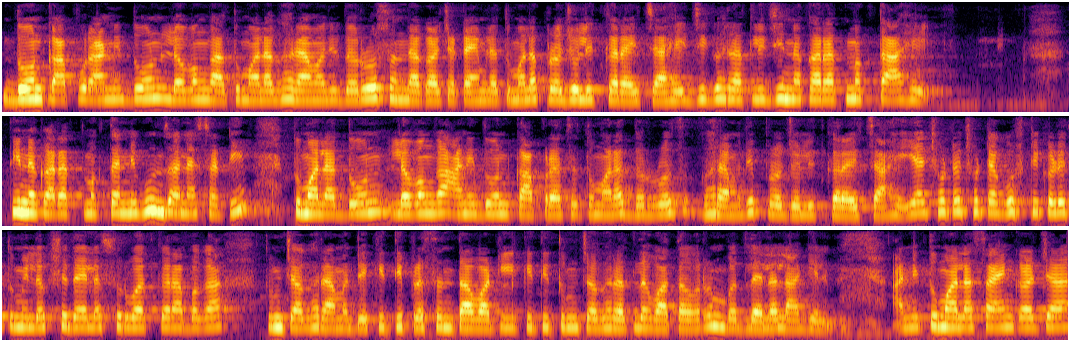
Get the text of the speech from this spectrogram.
दोन कापूर आणि दोन लवंगा तुम्हाला घरामध्ये दररोज संध्याकाळच्या टाईमला तुम्हाला प्रज्वलित करायचे आहे. जी घरातली जी नकारात्मकता आहे ती नकारात्मकता निघून जाण्यासाठी तुम्हाला दोन लवंगा आणि दोन कापराचं तुम्हाला दररोज घरामध्ये प्रज्वलित करायचं आहे. या छोट्या छोट्या गोष्टीकडे तुम्ही लक्ष द्यायला सुरुवात करा बघा. तुमच्या घरामध्ये किती प्रसन्नता वाटेल किती तुमच्या घरातलं वातावरण बदलायला लागेल. आणि तुम्हाला सायंकाळच्या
